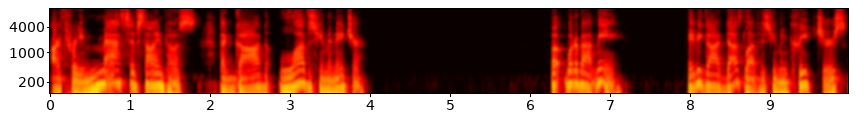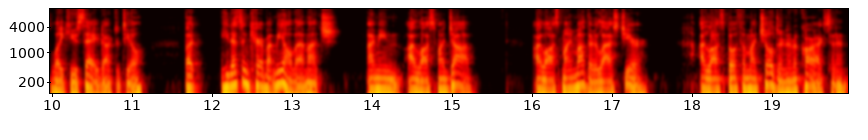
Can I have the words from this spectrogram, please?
are three massive signposts that God loves human nature. But what about me? Maybe God does love his human creatures, like you say, Dr. Tiel, but he doesn't care about me all that much. I mean, I lost my job. I lost my mother last year. I lost both of my children in a car accident.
